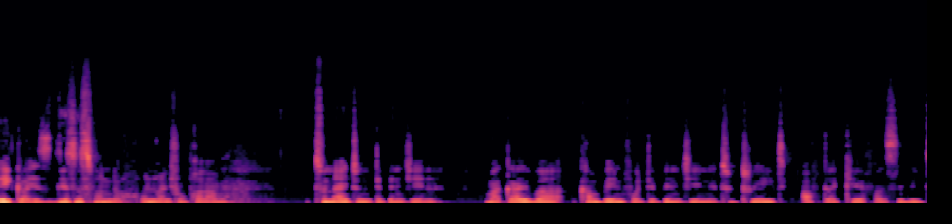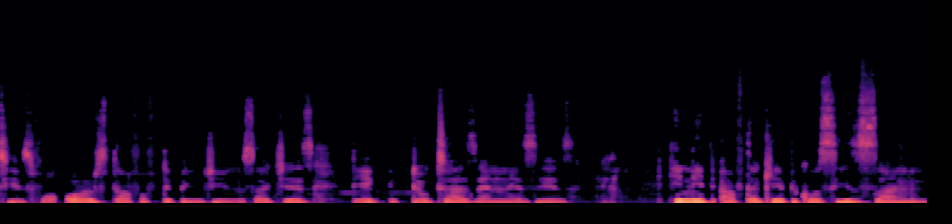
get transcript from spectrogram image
Hey guys, this is Fundo on Manchu Palam. Tonight on Gen, MacGyver campaign for Gen to create aftercare facilities for all staff of Gen, such as doctors and nurses. He need aftercare because his son,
